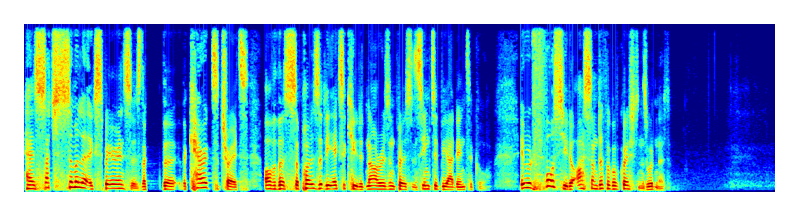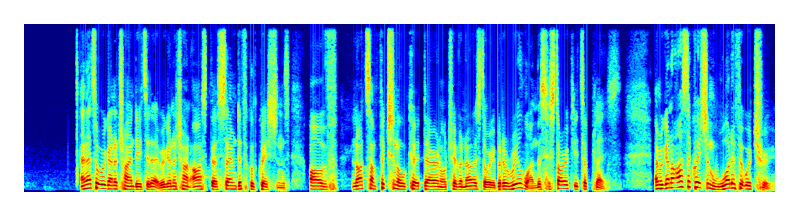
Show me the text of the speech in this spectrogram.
has such similar experiences. The, the, the, character traits of this supposedly executed, now risen person seem to be identical. It would force you to ask some difficult questions, wouldn't it? And that's what we're going to try and do today. We're going to try and ask those same difficult questions of not some fictional Kurt Darren or Trevor Noah story, but a real one. This historically took place. And we're going to ask the question what if it were true?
